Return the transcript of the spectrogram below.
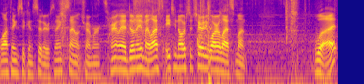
A lot of things to consider. Thanks, Silent Tremor. Apparently, I donated my last $18 to Charity Wire last month. What?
